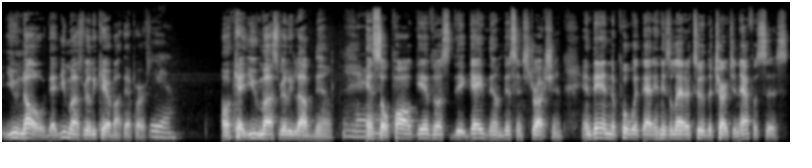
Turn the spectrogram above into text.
you know that you must really care about that person. Yeah. Okay, you must really love them. Amen. And so Paul gives us the, gave them this instruction. And then to put with that in his letter to the church in Ephesus,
